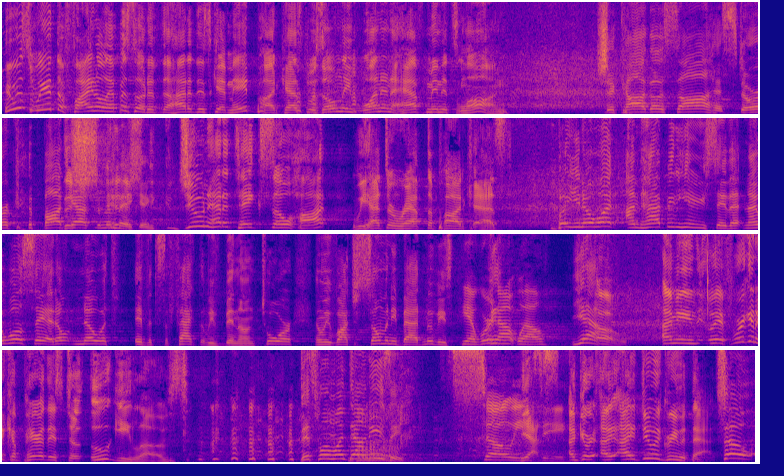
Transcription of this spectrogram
It was weird. The final episode of the How Did This Get Made podcast was only one and a half minutes long. Chicago saw a historic podcast sh- in the making. June had a take so hot, we had to wrap the podcast. But you know what? I'm happy to hear you say that. And I will say, I don't know if, if it's the fact that we've been on tour and we've watched so many bad movies. Yeah, we're Thi- not well. Yeah. Oh, I mean, if we're gonna compare this to Oogie Loves, This one went down easy. So easy. yes, agree, I, I do agree with that. So,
